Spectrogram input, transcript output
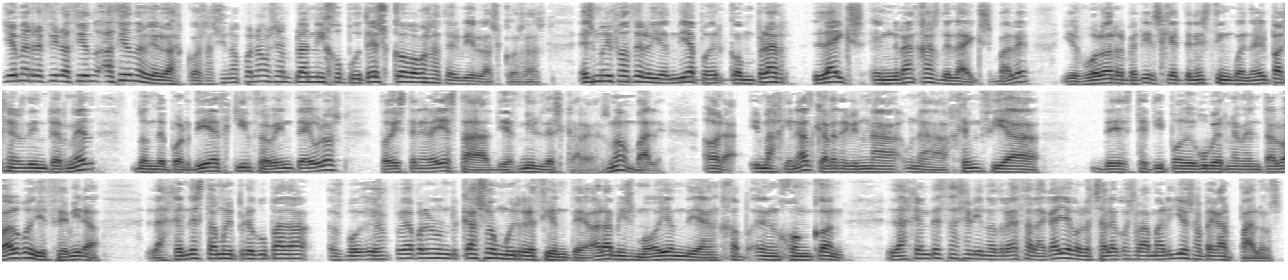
Yo me refiero haciendo, haciendo bien las cosas. Si nos ponemos en plan hijo putesco, vamos a hacer bien las cosas. Es muy fácil hoy en día poder comprar likes en granjas de likes, ¿vale? Y os vuelvo a repetir, es que tenéis 50.000 páginas de internet donde por 10, 15 o 20 euros podéis tener ahí hasta 10.000 descargas, ¿no? Vale. Ahora, imaginad que ahora te viene una, una agencia de este tipo de gubernamental o algo y dice, mira, la gente está muy preocupada. Os voy, a poner un caso muy reciente. Ahora mismo, hoy en día, en, Hong Kong, la gente está saliendo otra vez a la calle con los chalecos amarillos a pegar palos,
